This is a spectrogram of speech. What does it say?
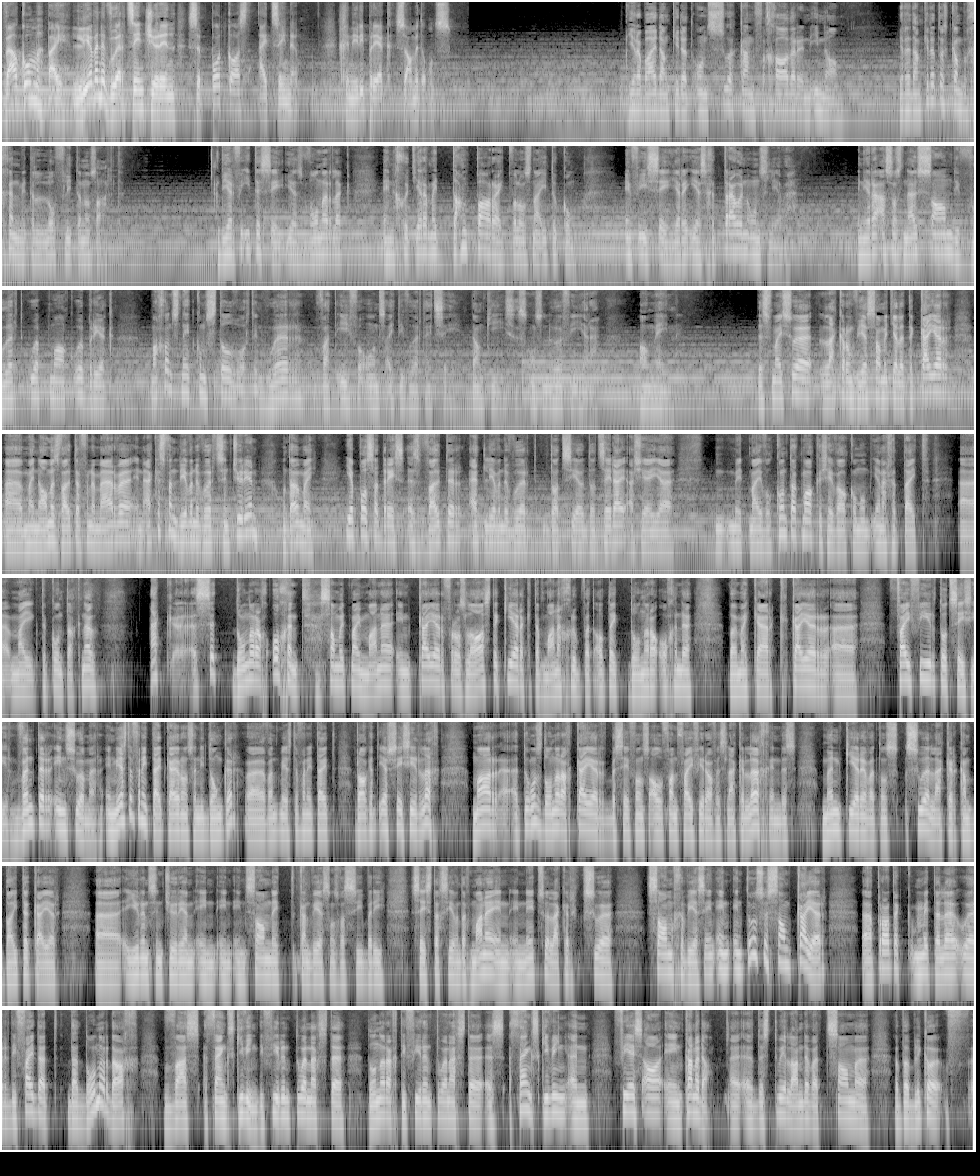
Welkom by Lewende Woord Centurion se podcast uitsending. Geniet die preek saam met ons. Here baie dankie dat ons so kan vergader in U naam. Here dankie dat ons kan begin met 'n loflied in ons hart. Deur vir U te sê U is wonderlik en goed. Here met dankbaarheid wil ons na U toe kom en vir U sê Here U is getrou in ons lewe. En Here, as ons nou saam die woord oopmaak, oopbreek, mag ons net kom stil word en hoor wat U vir ons uit die woord uit sê. Dankie Jesus. Ons loof U, Here. Amen. Dis vir my so lekker om weer saam met julle te kuier. Uh my naam is Wouter van der Merwe en ek is van Lewende Woord Centurion. Onthou my e-posadres is wouter@lewendewoord.co.za as jy uh met my wil kontak maak, as jy welkom om enige tyd uh my te kontak. Nou ek uh, sit donderdagoggend saam met my manne en kuier vir ons laaste keer. Ek het 'n mannegroep wat altyd donderdagoggende by my kerk kuier uh 5uur tot 6uur, winter en somer. En meeste van die tyd kuier ons in die donker, uh, want meeste van die tyd raak dit eers 6uur lig. Maar uh, toe ons donderdag kuier, besef ons al van 5uur af is lekker lig en dis min kere wat ons so lekker kan buite kuier uh hier in Centurion en en en saam net kan wees. Ons was hier by die 60 70 manne en en net so lekker so saam gewees en en en toe ons so saam kuier, uh praat ek met hulle oor die feit dat dat donderdag was Thanksgiving, die 24ste Donderdag die 24ste is Thanksgiving in FSA en Kanada. Uh, uh, dis twee lande wat saam 'n uh, publieke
